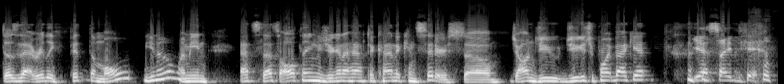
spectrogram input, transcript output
Does that really fit the mold? You know, I mean, that's that's all things you're going to have to kind of consider. So, John, do you, do you get your point back yet? yes, I did.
